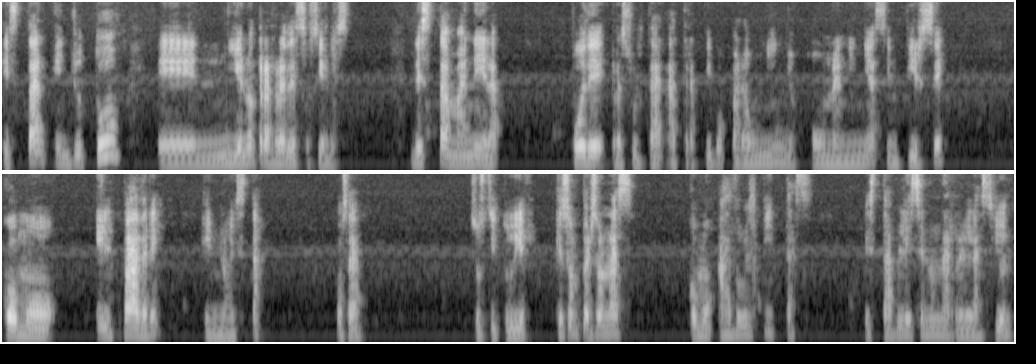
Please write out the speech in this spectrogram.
están en YouTube y en otras redes sociales. De esta manera puede resultar atractivo para un niño o una niña sentirse como el padre que no está. O sea, sustituir, que son personas como adultitas, establecen una relación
